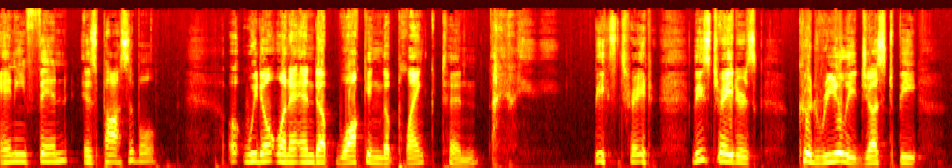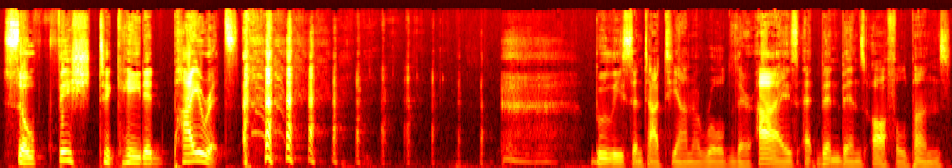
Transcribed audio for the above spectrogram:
any fin is possible. Oh, we don't want to end up walking the plankton. these trade these traders could really just be sophisticated pirates. Bulis and Tatiana rolled their eyes at Ben Ben's awful puns.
